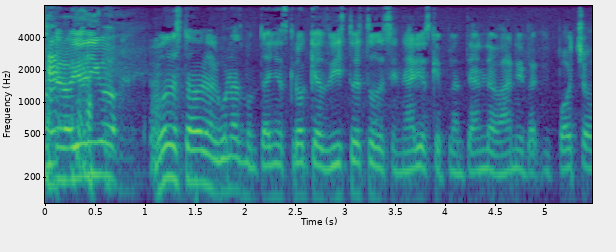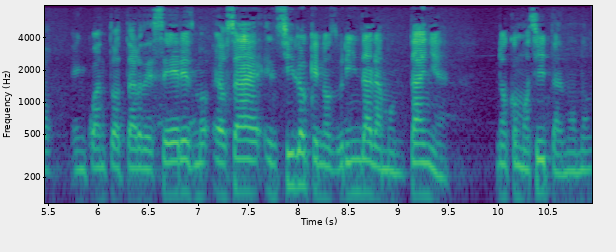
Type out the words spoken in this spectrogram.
pero yo digo, vos has estado en algunas montañas, creo que has visto estos escenarios que plantean la van y el pocho en cuanto a atardeceres, o sea, en sí lo que nos brinda la montaña, no como cita, no, no.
